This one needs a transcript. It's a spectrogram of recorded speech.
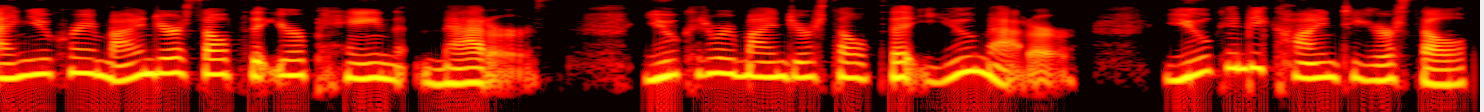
and you can remind yourself that your pain matters. You can remind yourself that you matter. You can be kind to yourself,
